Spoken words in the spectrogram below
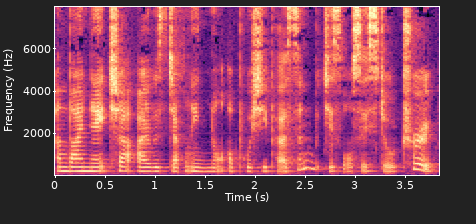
And by nature, I was definitely not a pushy person, which is also still true.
